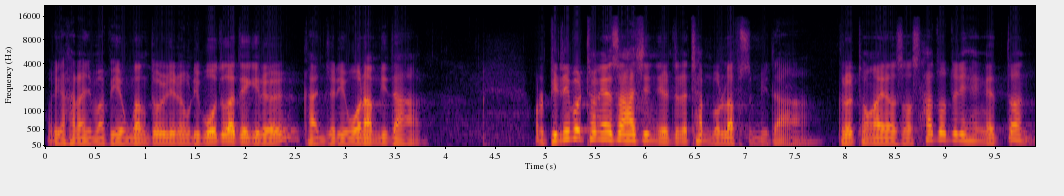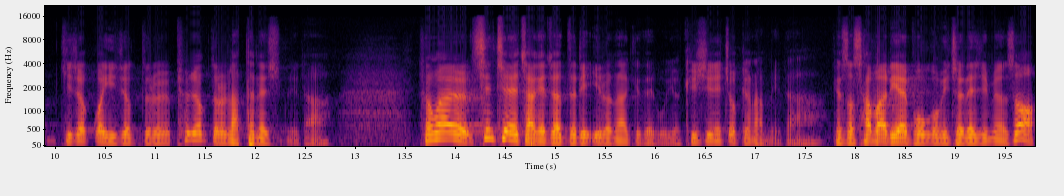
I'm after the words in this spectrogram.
우리가 하나님 앞에 영광 돌리는 우리 모두가 되기를 간절히 원합니다. 오늘 빌립을 통해서 하신 일들은 참 놀랍습니다. 그를 통하여서 사도들이 행했던 기적과 이적들을 표적들을 나타내십니다. 정말 신체의 장애자들이 일어나게 되고요. 귀신이 쫓겨납니다. 그래서 사마리아의 복음이 전해지면서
